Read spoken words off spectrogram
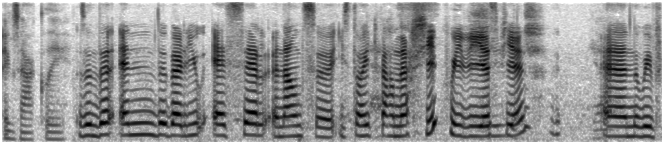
Exactly. The, the NWSL announced a historic yes. partnership with ESPN. and with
